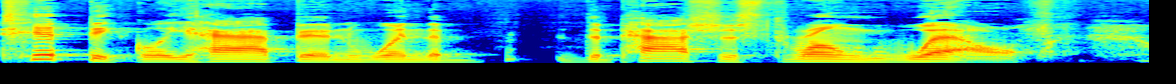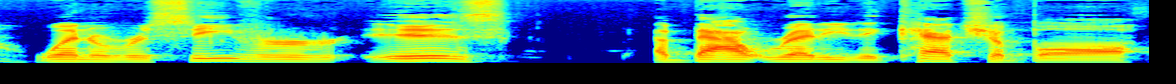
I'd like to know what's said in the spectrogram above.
typically happen when the the pass is thrown well. When a receiver is about ready to catch a ball,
